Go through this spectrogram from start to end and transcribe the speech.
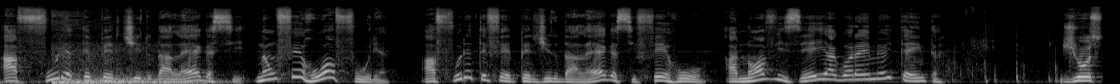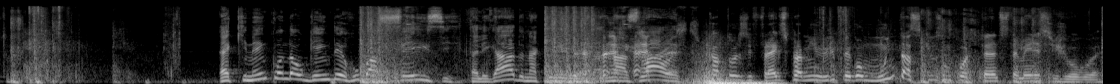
a Fúria ter perdido da Legacy não ferrou a Fúria. A Fúria ter fe- perdido da Legacy ferrou a 9Z e agora a M80. Justo. É que nem quando alguém derruba a FaZe, tá ligado? Naquele, nas Lauers. 14 frags, pra mim o Yuri pegou muitas kills importantes também nesse jogo, velho.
